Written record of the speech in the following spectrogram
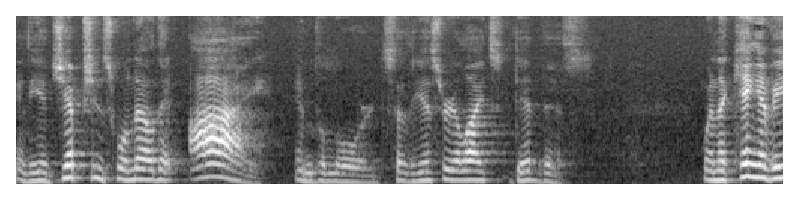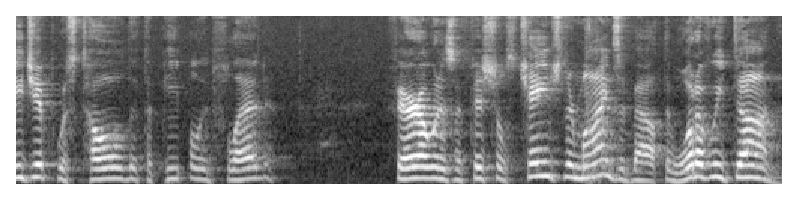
And the Egyptians will know that I am the Lord. So the Israelites did this. When the king of Egypt was told that the people had fled, Pharaoh and his officials changed their minds about them. What have we done?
